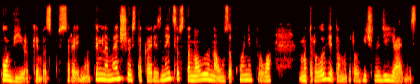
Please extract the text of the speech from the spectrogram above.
повірки безпосередньо. Тим не менше, ось така різниця встановлена у законі про метрологію та метрологічну діяльність.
